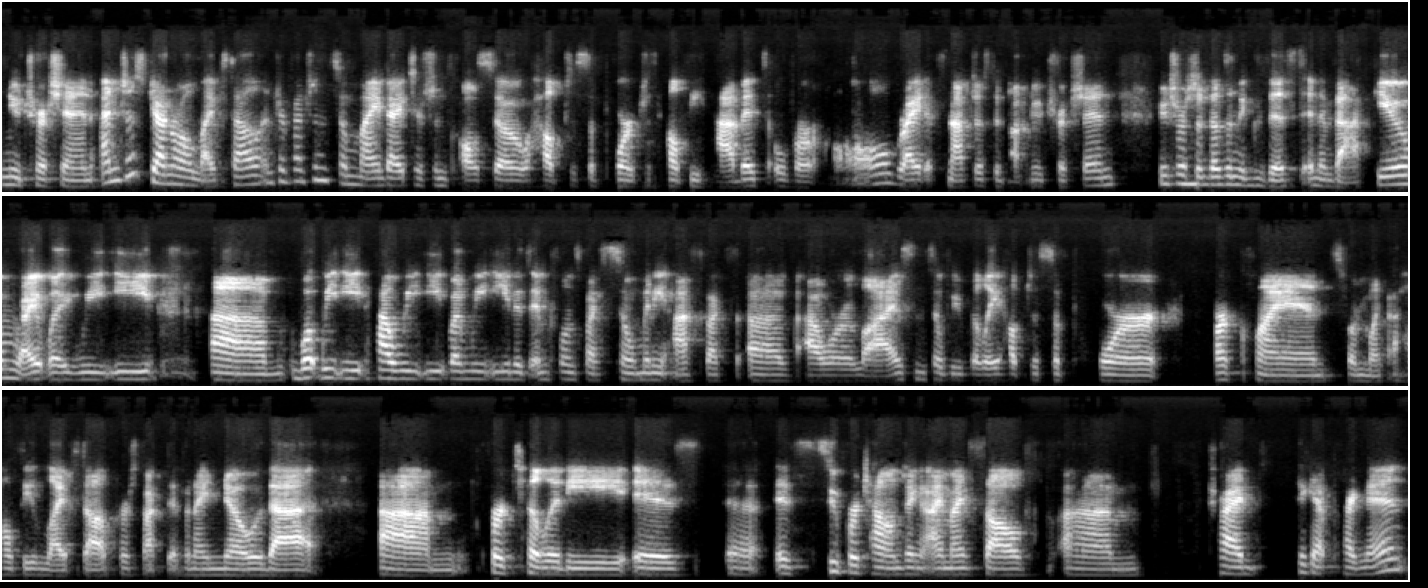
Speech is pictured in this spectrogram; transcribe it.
nutrition and just general lifestyle interventions. So my dietitians also help to support just healthy habits overall, right? It's not just about nutrition. Nutrition doesn't exist in a vacuum, right? What we eat, um, what we eat, how we eat, when we eat is influenced by so many aspects of our lives. And so we really help to support our clients from like a healthy lifestyle perspective. And I know that um, fertility is uh, is super challenging. I myself um, tried to get pregnant.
